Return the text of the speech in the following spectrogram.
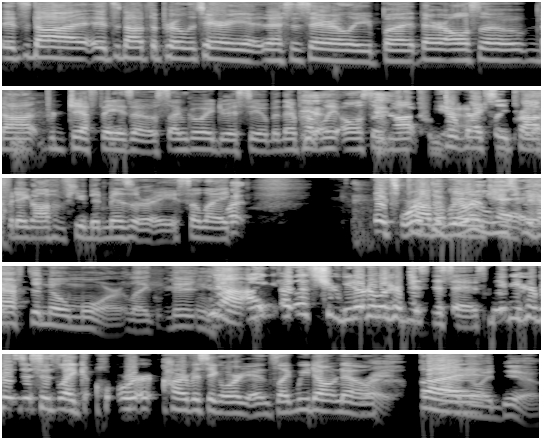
it's not it's not the proletariat necessarily, but they're also not mm. Jeff Bezos. I'm going to assume, and they're Yeah. probably also not Yeah. directly profiting off of human misery. So like, it's Or at the very okay. least, we have to know more. Like, yeah, I, uh, that's true. We don't know what her business is. Maybe her business is like or harvesting organs. Like we don't know. right. I But have no idea.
